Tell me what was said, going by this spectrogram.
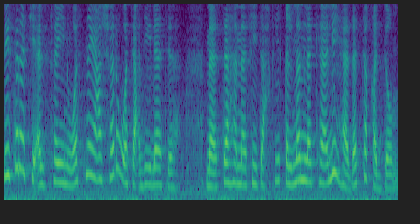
لسنة 2012 وتعديلاته ما ساهم في تحقيق المملكة لهذا التقدم.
